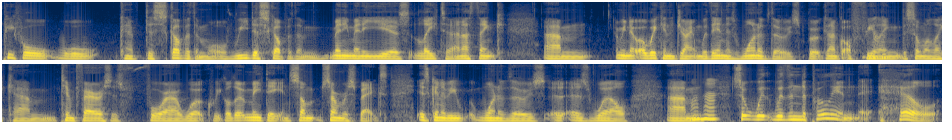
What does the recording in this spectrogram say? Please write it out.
people will kind of discover them or rediscover them many, many years later. And I think, um, I mean, Awaken the Giant Within is one of those books, and I've got a feeling mm-hmm. that someone like um, Tim Ferriss's Four Hour Work Week, although it may date in some some respects, is going to be one of those as well. Um, mm-hmm. So, with with Napoleon Hill,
